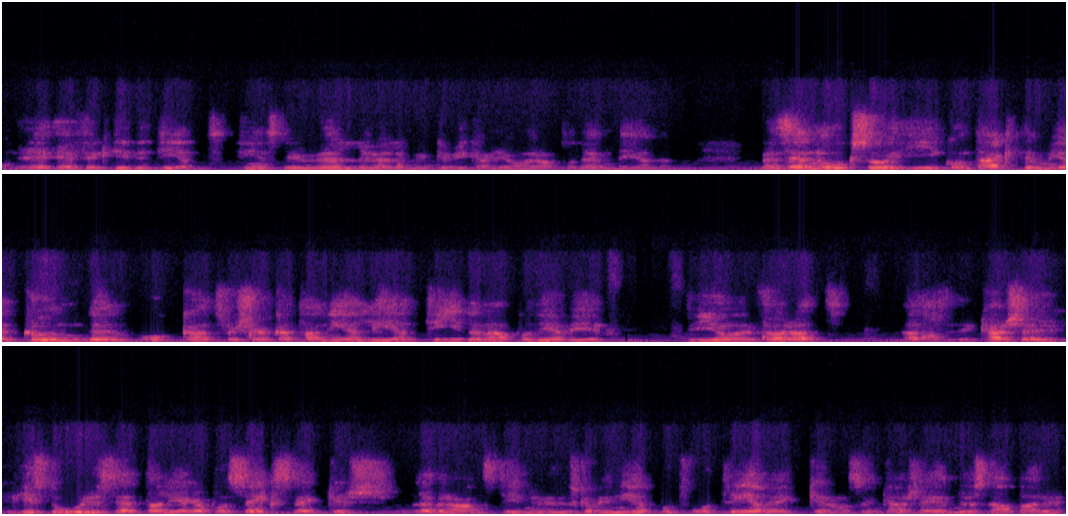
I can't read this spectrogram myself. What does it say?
Eh, effektivitet finns det ju väldigt, väldigt mycket vi kan göra på den delen. Men sen också i kontakten med kunden och att försöka ta ner ledtiderna på det vi, vi gör för att, att kanske historiskt sett ha legat på sex veckors leveranstid. Nu ska vi ner på två, tre veckor och sen kanske ännu snabbare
